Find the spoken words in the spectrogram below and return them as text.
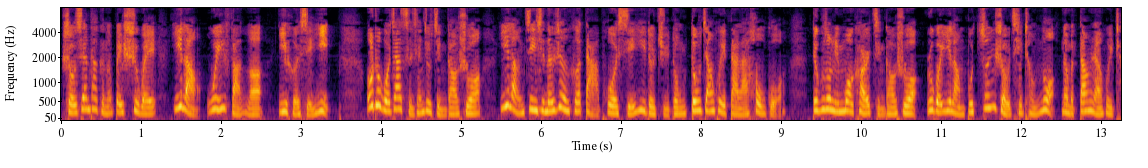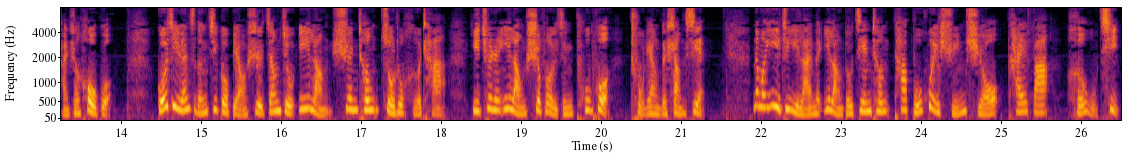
首先它可能被视为伊朗违反了伊核协议。欧洲国家此前就警告说，伊朗进行的任何打破协议的举动都将会带来后果。德国总理默克尔警告说，如果伊朗不遵守其承诺，那么当然会产生后果。国际原子能机构表示，将就伊朗宣称做出核查，以确认伊朗是否已经突破。储量的上限。那么一直以来呢，伊朗都坚称它不会寻求开发核武器。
